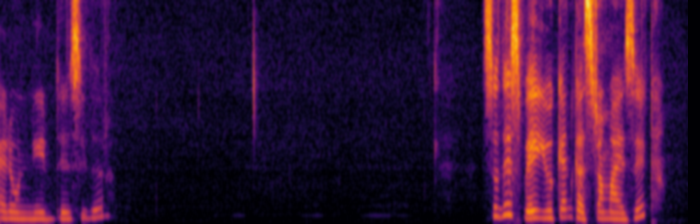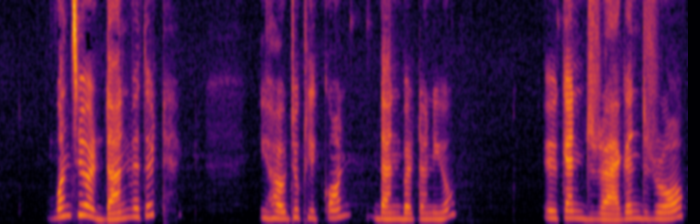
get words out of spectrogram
I don't need this either. So this way you can customize it once you are done with it you have to click on done button here. You can drag and drop.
